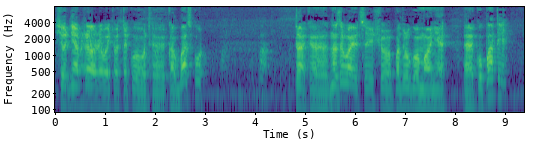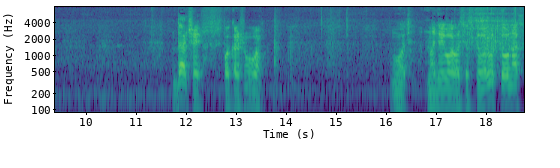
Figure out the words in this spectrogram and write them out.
сегодня обжаривать вот такую вот э, колбаску. Так, э, называются еще по-другому они купаты. Дальше покажу вам. Вот, нагревалась сковородка у нас.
